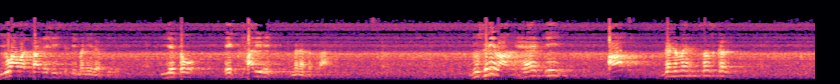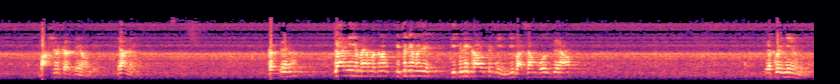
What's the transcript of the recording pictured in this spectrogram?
युवावस्था जैसी स्थिति बनी रहती है। ये तो एक शारीरिक मैंने बतला। है दूसरी बात है कि आप दिन में संस्कृत भाषण करते होंगे, या नहीं? करते हैं। क्या नियम है मतलब कितने बजे, कितने काल तक हिंदी भाषा में बोलते हैं आप? या कोई नियम नहीं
